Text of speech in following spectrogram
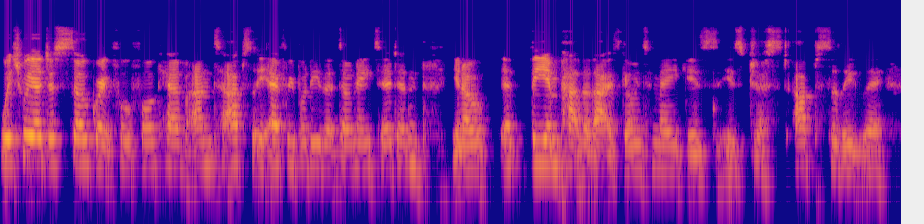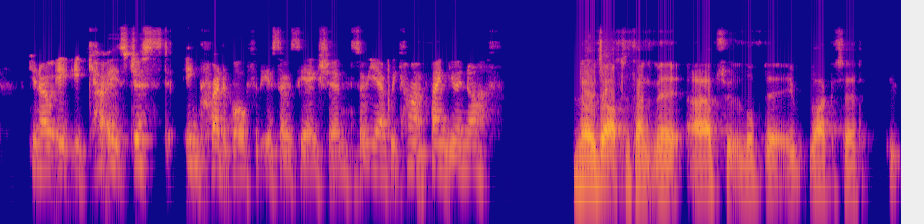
which we are just so grateful for, Kev, and to absolutely everybody that donated. And you know, uh, the impact that that is going to make is is just absolutely, you know, it, it it's just incredible for the association. So yeah, we can't thank you enough. No, you don't have to thank me. I absolutely loved it. it like I said, it,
